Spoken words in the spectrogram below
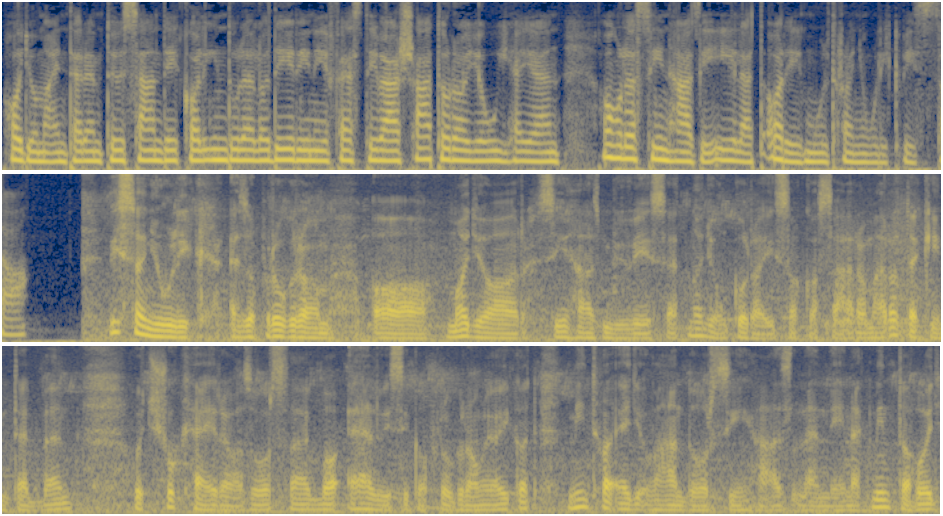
Hagyományteremtő szándékkal indul el a Dériné Fesztivál sátoralja új helyen, ahol a színházi élet a régmúltra nyúlik vissza. Visszanyúlik ez a program a magyar színházművészet nagyon korai szakaszára, már a tekintetben, hogy sok helyre az országba elviszik a programjaikat, mintha egy vándor színház lennének, mint ahogy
